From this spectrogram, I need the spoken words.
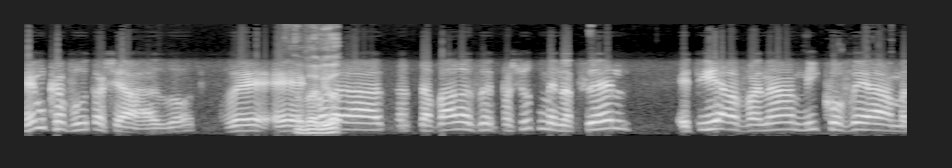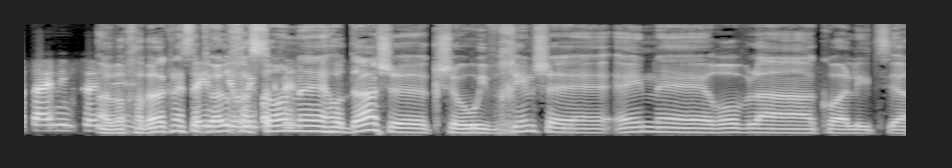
הם קבעו את השעה הזאת, וכל יו- הדבר הזה פשוט מנצל את אי ההבנה מי קובע מתי נמצאים... אבל חבר הכנסת יואל חסון בכנסת. אה, הודה שכשהוא הבחין שאין אה, רוב לקואליציה,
